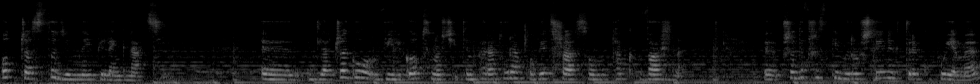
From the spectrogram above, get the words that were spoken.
podczas codziennej pielęgnacji. Y, Dlaczego wilgotność i temperatura powietrza są tak ważne? Y, Przede wszystkim rośliny, które kupujemy,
